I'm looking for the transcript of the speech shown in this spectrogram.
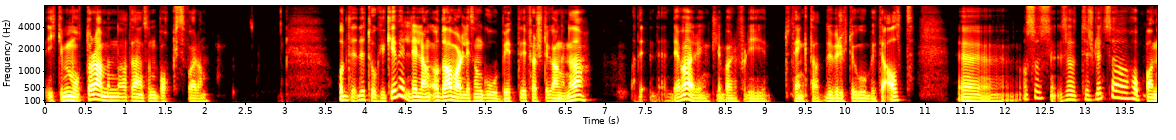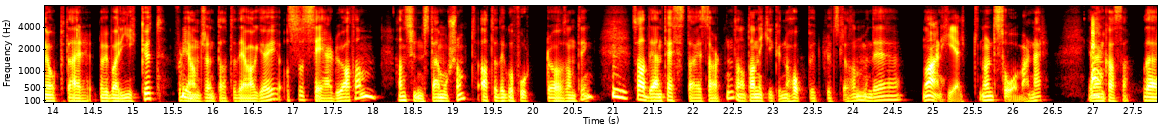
Ikke med motor, da, men at det er en sånn boks foran. Og det, det tok ikke veldig lang Og da var det litt sånn godbit de første gangene, da. Det, det, var egentlig bare fordi du tenkte at du brukte godbit til alt. Uh, og så, så til slutt så hoppa han jo opp der når vi bare gikk ut, fordi han skjønte at det var gøy. Og så ser du at han, han syns det er morsomt, at det går fort og sånne ting. Mm. Så hadde jeg en festa i starten, sånn at han ikke kunne hoppe ut plutselig og sånn, men det, nå er han helt Nå sover han der, i den kassa. Og Det,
